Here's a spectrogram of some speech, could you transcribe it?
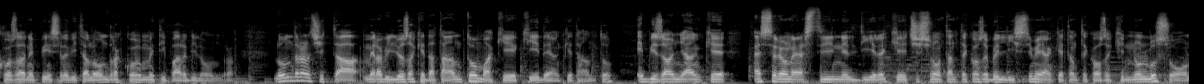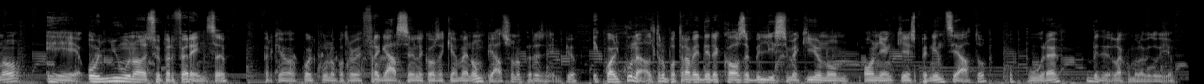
cosa ne pensi della vita a Londra, come ti pare di Londra. Londra è una città meravigliosa che dà tanto, ma che chiede anche tanto. E bisogna anche essere onesti nel dire che ci sono tante cose bellissime e anche tante cose che non lo sono, e ognuno ha le sue preferenze. Perché qualcuno potrebbe fregarsi nelle cose che a me non piacciono, per esempio, e qualcun altro potrà vedere cose bellissime che io non ho neanche esperienziato, oppure vederla come la vedo io.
